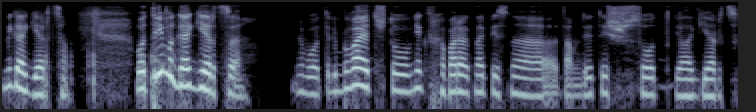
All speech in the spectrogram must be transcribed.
мегагерца. Вот 3 мегагерца. Вот. Или бывает, что в некоторых аппаратах написано там 2600 килогерц.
